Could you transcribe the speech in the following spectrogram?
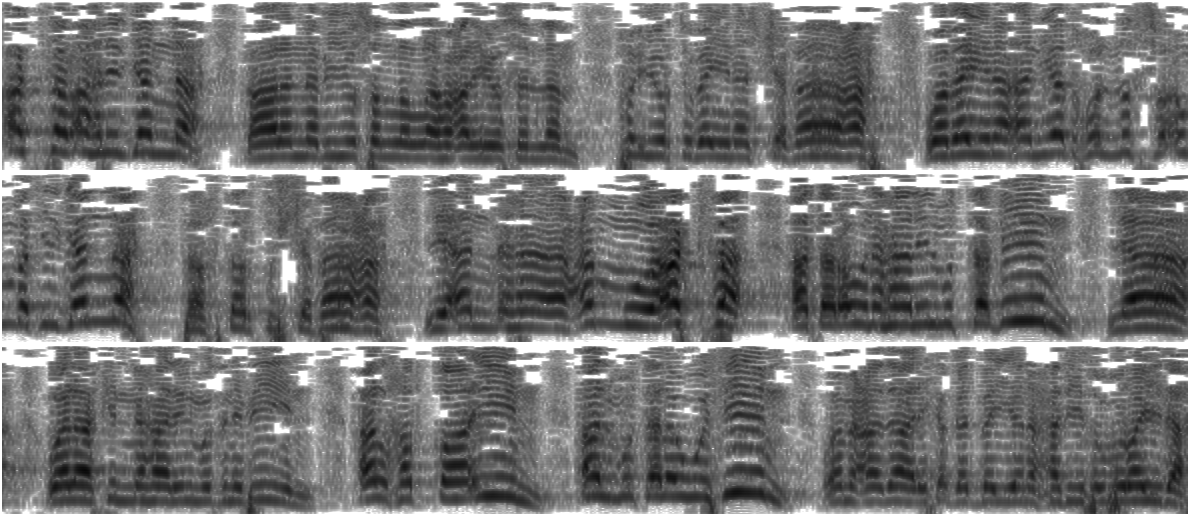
أكثر أهل الجنة. قال النبي صلى الله عليه وسلم خيرت بين الشفاعة وبين أن يدخل نصف أمة الجنة فاخترت الشفاعة لأنها أعم وأكفأ أترونها للمتقين؟ لا ولكنها للمذنبين الخطائين المتلوثين. ومع ذلك قد بين حديث بريدة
